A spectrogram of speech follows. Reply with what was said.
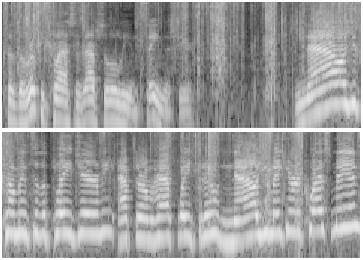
Because the rookie class is absolutely insane this year. Now you come into the play, Jeremy, after I'm halfway through. Now you make your request, man.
